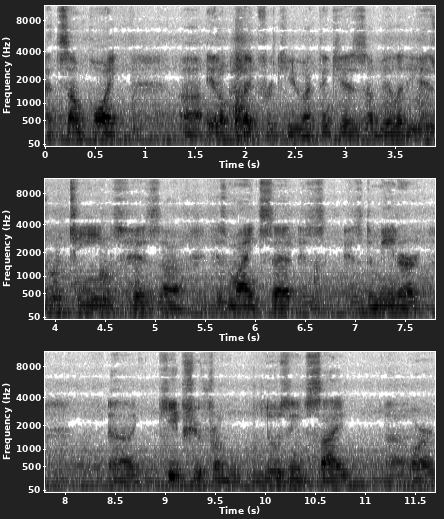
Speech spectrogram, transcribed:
at some point uh, it'll click for Q. I think his ability, his routines, his uh, his mindset, his his demeanor uh, keeps you from losing sight uh, or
